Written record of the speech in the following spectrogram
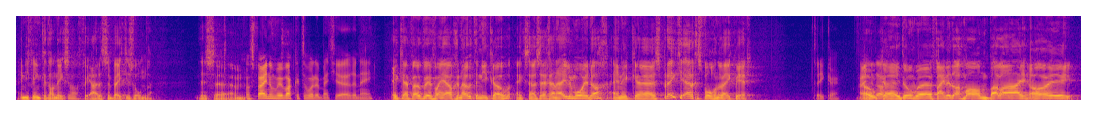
en die vinken dan niks af. Ja, dat is een beetje zonde. Dus ehm, Het was fijn om weer wakker te worden met je, René. ik heb ook weer van jou genoten, Nico. Ik zou zeggen een hele mooie dag en ik eh, spreek je ergens volgende week weer. Zeker. Oké, doen we. Fijne dag, man. Bye bye. Hoi.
